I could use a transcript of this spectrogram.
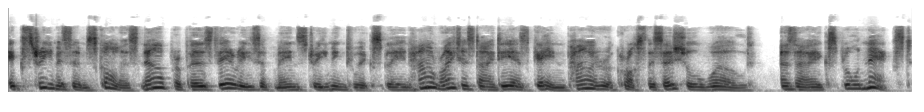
Extremism scholars now propose theories of mainstreaming to explain how rightist ideas gain power across the social world. As I explore next,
